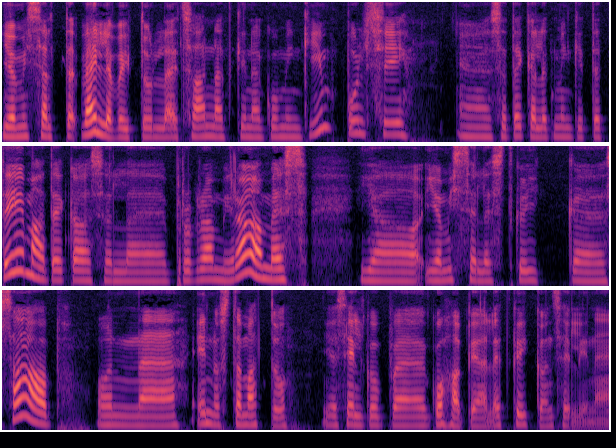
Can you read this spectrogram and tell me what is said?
ja mis sealt välja võib tulla, et sa annadki nagu mingi impulsi sa tegeled mingite teemadega selle programmi raames ja, ja mis sellest kõik äh, saab, on äh, ennustamatu ja selgub koha peal, et kõik on selline,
